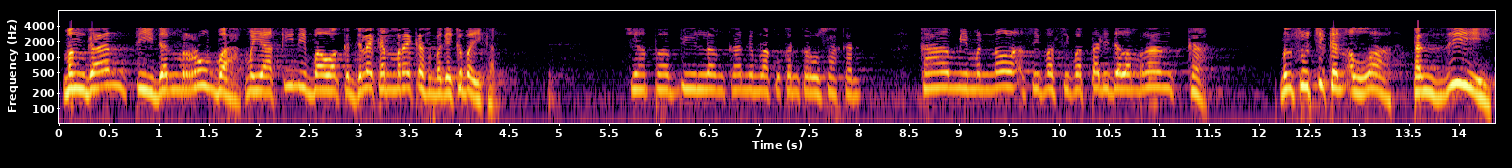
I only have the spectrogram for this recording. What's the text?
mengganti dan merubah, meyakini bahwa kejelekan mereka sebagai kebaikan. Siapa bilang kami melakukan kerusakan? Kami menolak sifat-sifat tadi dalam rangka mensucikan Allah, tanzih,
